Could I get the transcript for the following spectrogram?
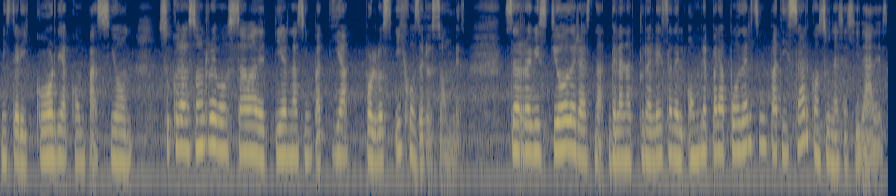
misericordia, compasión. Su corazón rebosaba de tierna simpatía por los hijos de los hombres se revistió de, la naturaleza del hombre para poder simpatizar con sus necesidades.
